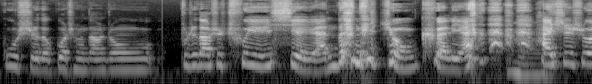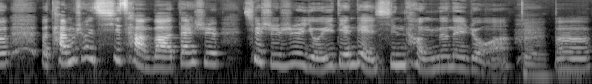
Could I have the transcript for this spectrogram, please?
故事的过程当中，不知道是出于血缘的那种可怜，还是说谈不上凄惨吧，但是确实是有一点点心疼的那种啊。对，嗯，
